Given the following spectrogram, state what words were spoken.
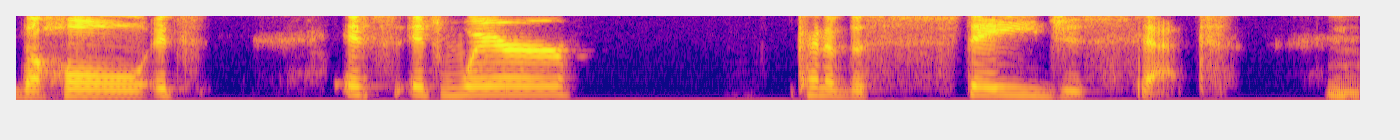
the whole, it's, it's, it's where kind of the stage is set. Hmm.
